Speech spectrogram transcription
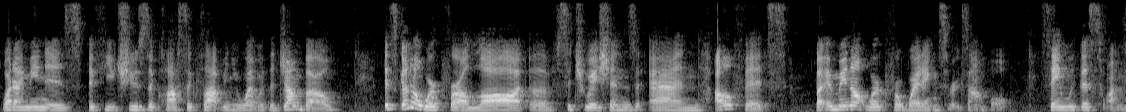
What i mean is if you choose the classic flap and you went with the jumbo it's gonna work for a lot of situations and outfits but it may not work for weddings for example. Same with this one.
